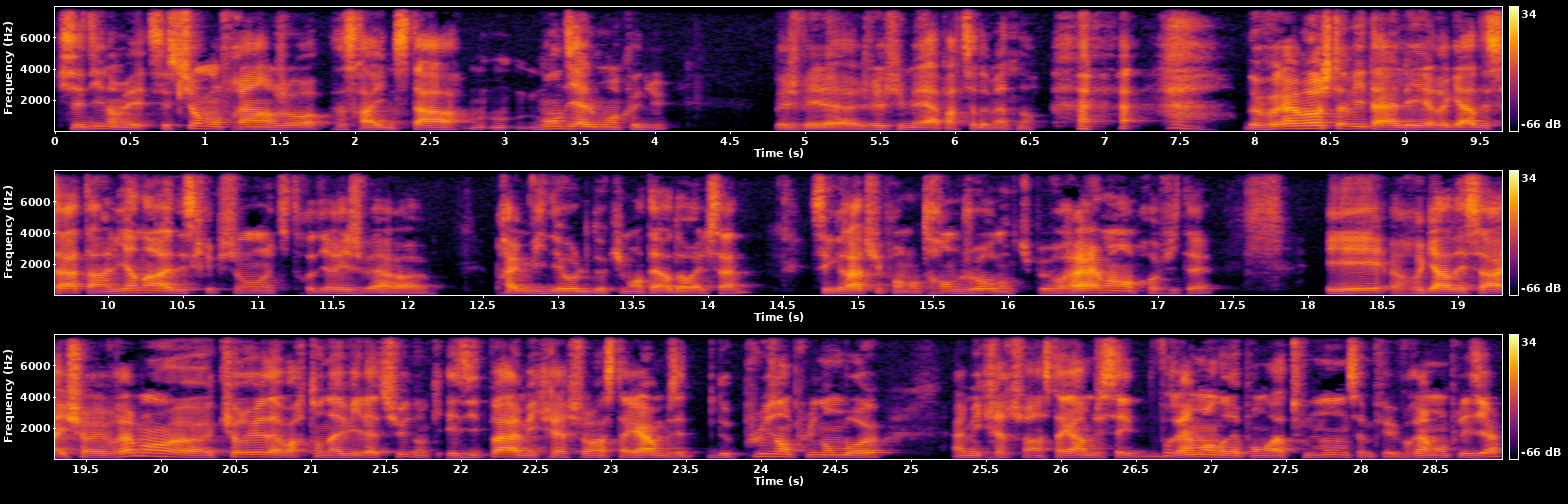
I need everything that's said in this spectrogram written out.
Qui s'est dit, non mais c'est sûr, mon frère, un jour, ça sera une star mondialement connue. Ben, vais, je vais le filmer à partir de maintenant. Donc vraiment, je t'invite à aller regarder ça. Tu as un lien dans la description qui te redirige vers euh, Prime Video, le documentaire d'Orelsan. C'est gratuit pendant 30 jours, donc tu peux vraiment en profiter. Et regarder ça. Et je serais vraiment euh, curieux d'avoir ton avis là-dessus. Donc n'hésite pas à m'écrire sur Instagram. Vous êtes de plus en plus nombreux à m'écrire sur Instagram. J'essaye vraiment de répondre à tout le monde. Ça me fait vraiment plaisir.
